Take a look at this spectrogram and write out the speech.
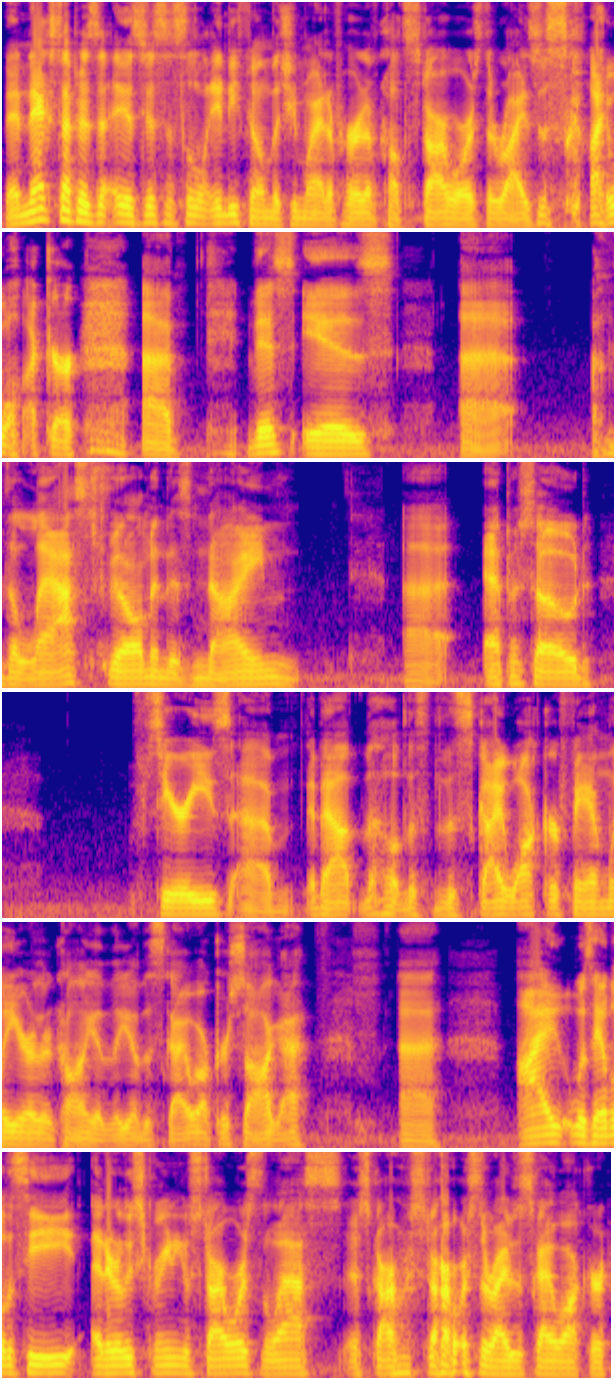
Then next up is is just this little indie film that you might have heard of called Star Wars: The Rise of Skywalker. Uh, this is uh, the last film in this nine uh, episode series um, about the whole the, the, Skywalker family, or they're calling it the you know the Skywalker saga. Uh, I was able to see an early screening of Star Wars: The Last uh, Star, Star Wars: The Rise of Skywalker,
